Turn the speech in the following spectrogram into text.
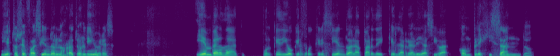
y esto se fue haciendo en los ratos libres. Y en verdad, ¿Por qué digo que fue creciendo a la par de que la realidad se iba complejizando?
